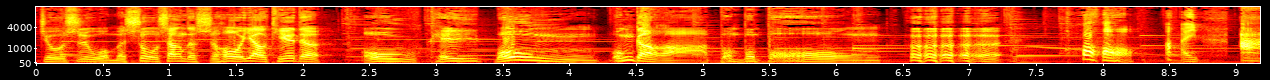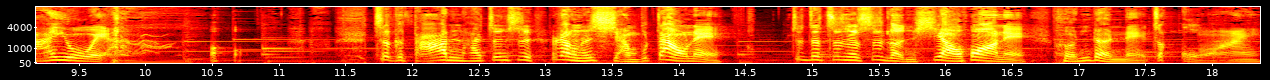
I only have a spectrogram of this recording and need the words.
就是我们受伤的时候要贴的。” OK，嘣嘣嘎，嘣嘣嘣，哈哈哈哈哈！哎哎呦喂呀，这个答案还真是让人想不到呢。这这真的是冷笑话呢，很冷呢。这乖，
